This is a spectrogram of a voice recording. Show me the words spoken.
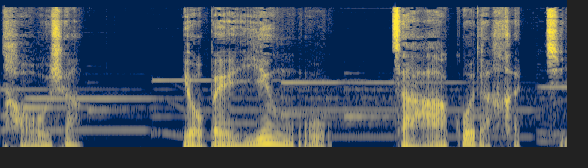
头上有被硬物砸过的痕迹。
